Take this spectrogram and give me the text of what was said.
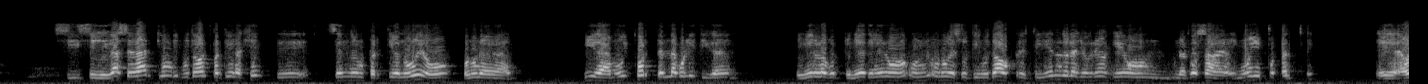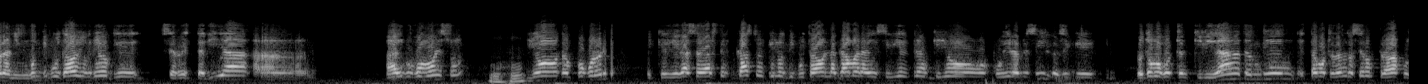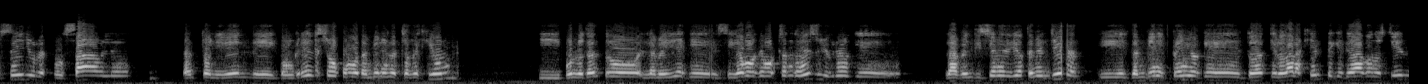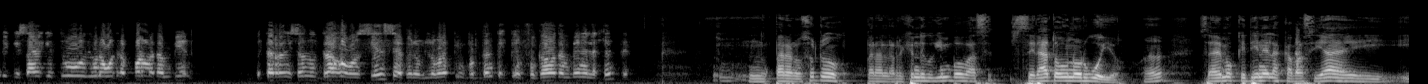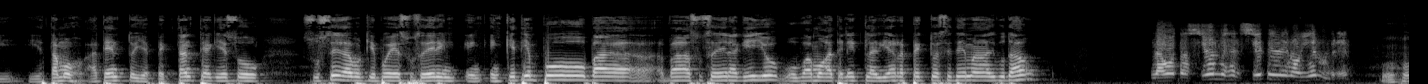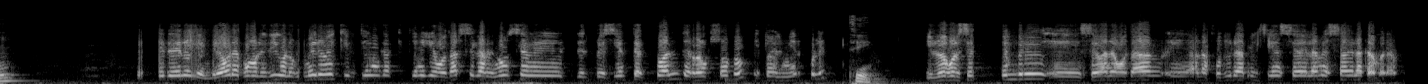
si se llegase a dar que un diputado del Partido de la Gente, siendo un partido nuevo, con una vida muy corta en la política, tuviera la oportunidad de tener uno de sus diputados presidiéndola, yo creo que es una cosa muy importante. Eh, ahora, ningún diputado yo creo que se restaría a, algo como eso. Yo tampoco lo haría. Es que llegase a darse el caso de que los diputados en la Cámara decidieran que yo pudiera presidir. Así que lo tomo con tranquilidad también. Estamos tratando de hacer un trabajo serio, responsable, tanto a nivel de Congreso como también en nuestra región. Y por lo tanto, en la medida que sigamos demostrando eso, yo creo que las bendiciones de Dios también llegan y también el premio que te lo da la gente que te va conociendo y que sabe que tú de una u otra forma también estás realizando un trabajo de conciencia, pero lo más importante es que enfocado también en la gente. Mm, para nosotros, para la región de Coquimbo, va será todo un orgullo. ¿ah? Sabemos que tiene las capacidades y, estamos atentos y expectantes a que eso suceda, porque puede suceder en, en, qué tiempo va, va, a suceder aquello, o vamos a tener claridad respecto a ese tema, diputado. La votación es el 7 de noviembre. El 7 de noviembre. Ahora, como les digo, lo primero es que, tenga, que tiene que votarse la renuncia del presidente actual, de Raúl Soto, esto es el miércoles. Sí. Y luego el 7 de noviembre eh, se van a votar eh, a la futura presidencia de la mesa de la Cámara.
